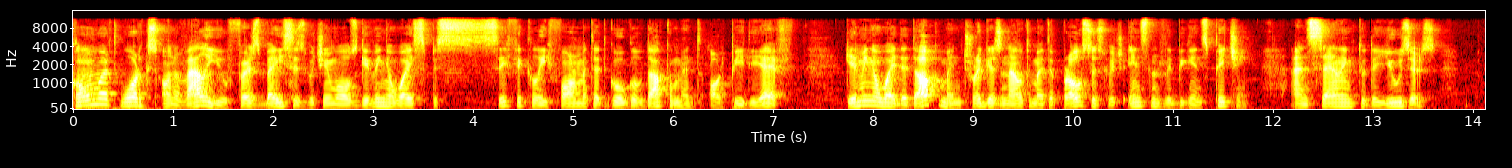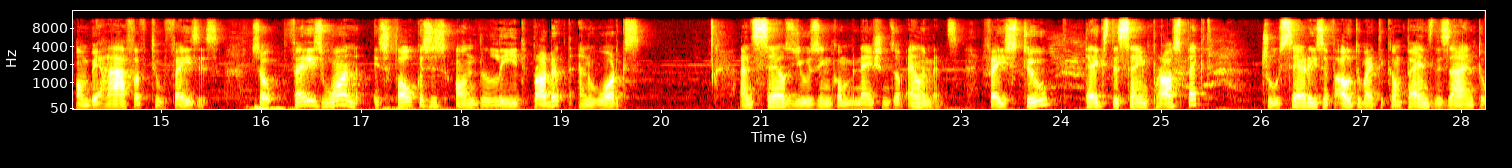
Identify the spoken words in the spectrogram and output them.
Covert works on a value first basis which involves giving away specifically formatted Google document or PDF. Giving away the document triggers an automated process which instantly begins pitching and selling to the users on behalf of two phases. So phase one is focuses on the lead product and works and sells using combinations of elements. Phase two takes the same prospect through series of automated campaigns designed to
